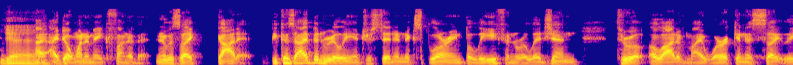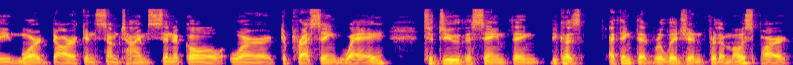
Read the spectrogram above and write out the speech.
Yeah. I, I don't want to make fun of it. And it was like, got it. Because I've been really interested in exploring belief and religion through a, a lot of my work in a slightly more dark and sometimes cynical or depressing way to do the same thing. Because I think that religion, for the most part,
